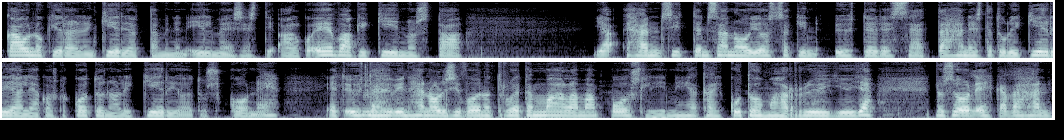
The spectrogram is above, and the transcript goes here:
kaunokirjallinen kirjoittaminen ilmeisesti alkoi Eevaakin kiinnostaa. Ja hän sitten sanoi jossakin yhteydessä, että hänestä tuli kirjailija, koska kotona oli kirjoituskone. Että yhtä mm. hyvin hän olisi voinut ruveta maalaamaan posliinia tai kutomaan ryijyjä. No se on ehkä vähän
